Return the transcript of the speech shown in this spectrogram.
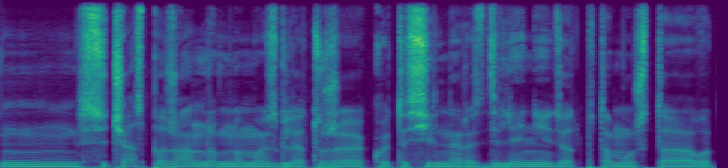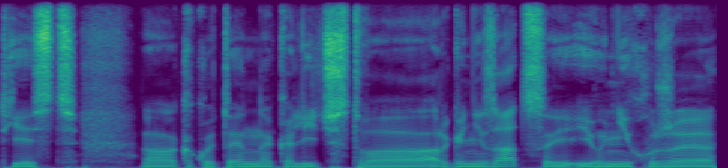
Сейчас по жанрам, на мой взгляд, уже какое-то сильное разделение идет, потому что вот есть э, какое-то энное количество организаций, и у них уже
